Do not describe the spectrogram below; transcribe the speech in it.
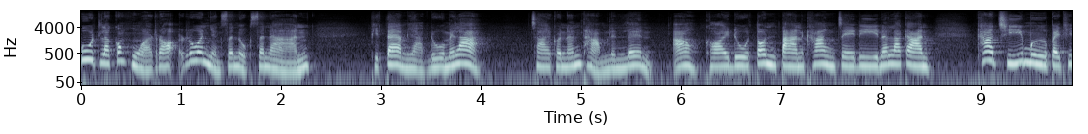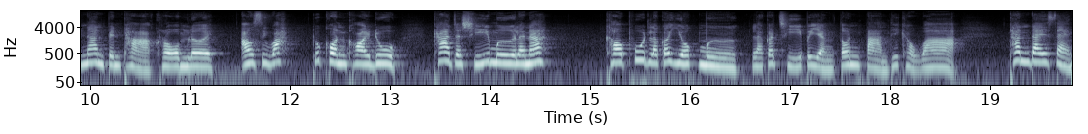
พูดแล้วก็หัวเราะร่วนอย่างสนุกสนาน พี่แต้มอยากดูไหมล่ะ ชายคนนั้นถามเล่นๆ เอา้าคอยดูต้นตาลข้างเจดีนั่นละกันข้าชี้มือไปที่นั่นเป็นผ่าโครมเลย เอาสิวะ ทุกคนคอยดูข้าจะชี้มือแล้วนะ เขาพูดแล้วก็ยกมือแล้วก็ชี้ไปยังต้นตาลที่เขาว่าทันใดแสง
